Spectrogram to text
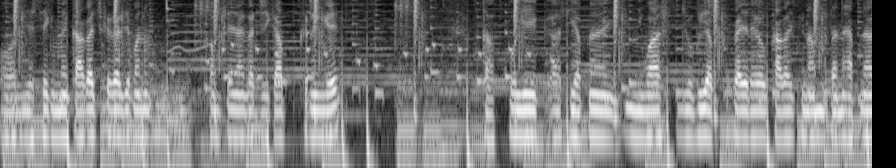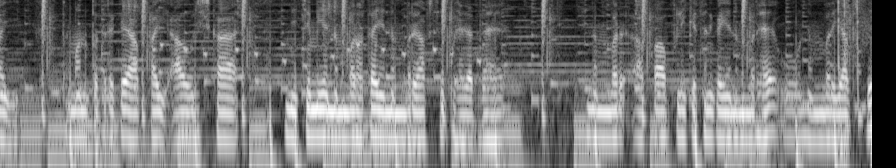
और जैसे कि मैं कागज़ का अगर जब कंप्लेन अगर जी आप करेंगे तो आपको ये अपना निवास जो भी आपका कागज़ रहेगा, कागज़ के नाम बताना है, अपना प्रमाण पत्र के आपका और इसका नीचे में ये नंबर होता है, ये नंबर आपसे पूछा जाता है। नंबर, आपका अप्लीकेशन का ये नंबर है, वो नंबर ये आपसे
